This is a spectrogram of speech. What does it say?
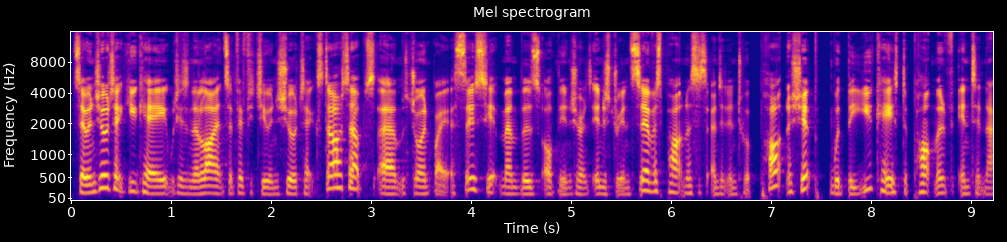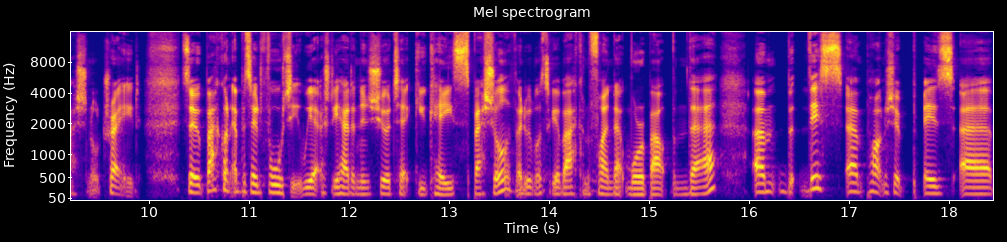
So InsurTech UK, which is an alliance of 52 InsureTech startups, um, was joined by associate members of the insurance industry and service partners, has entered into a partnership with the UK's Department of International Trade. So back on episode 40, we actually had an InsurTech UK special. If anyone wants to go back and find out more about them there, um, but this uh, partnership is. Uh,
